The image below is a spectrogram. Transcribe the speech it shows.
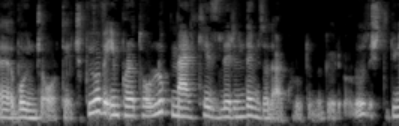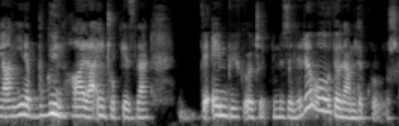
boyunca ortaya çıkıyor ve imparatorluk merkezlerinde müzeler kurulduğunu görüyoruz. İşte dünyanın yine bugün hala en çok gezilen ve en büyük ölçekli müzeleri o dönemde kurulmuş.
